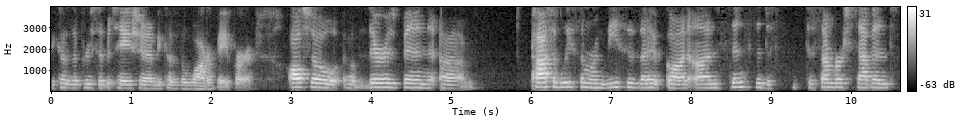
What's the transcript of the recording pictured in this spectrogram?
because of the precipitation, and because of the water vapor. Also, uh, there has been um, possibly some releases that have gone on since the De December 7th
